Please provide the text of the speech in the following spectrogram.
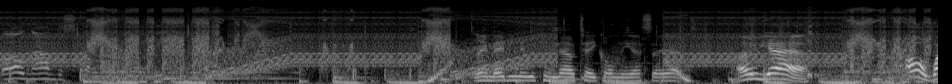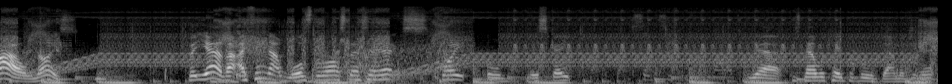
Well, now I'm just Hey, maybe we can now take on the SAX. Oh yeah. Oh wow, nice. But yeah, that I think that was the last SAX fight or escape. Yeah, because now we're capable of damaging it,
